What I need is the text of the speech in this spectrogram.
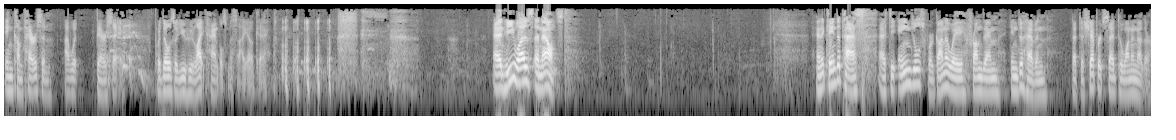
in comparison, I would dare say. For those of you who like Handel's Messiah, okay. and he was announced. And it came to pass, as the angels were gone away from them into heaven, that the shepherds said to one another,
